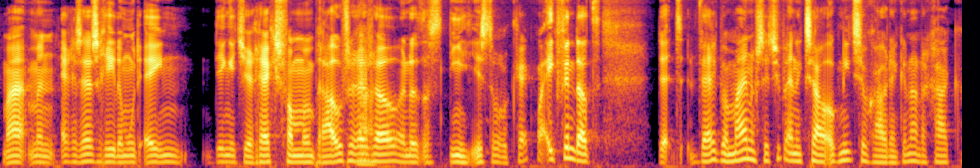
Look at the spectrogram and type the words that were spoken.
maar mijn RSS-reader moet één dingetje rechts van mijn browser en zo. En dat is, niet, is toch ook gek. Maar ik vind dat het werkt bij mij nog steeds super. En ik zou ook niet zo gauw denken, nou dan ga ik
